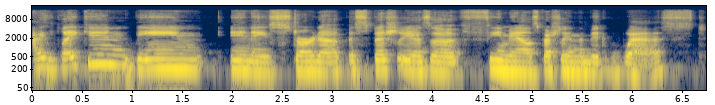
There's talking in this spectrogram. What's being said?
I liken being in a startup, especially as a female, especially in the Midwest,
